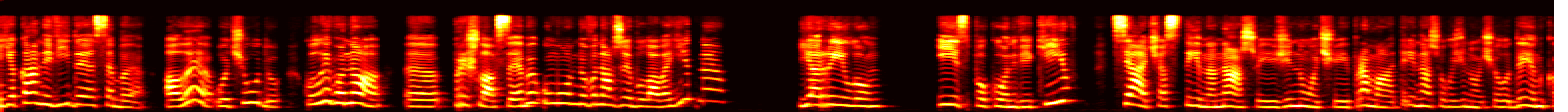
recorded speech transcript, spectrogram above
яка не відає себе. Але, о чудо, коли вона е, прийшла в себе умовно, вона вже була вагітною, ярилом, і спокон віків ця частина нашої жіночої праматері, нашого жіночого ДНК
